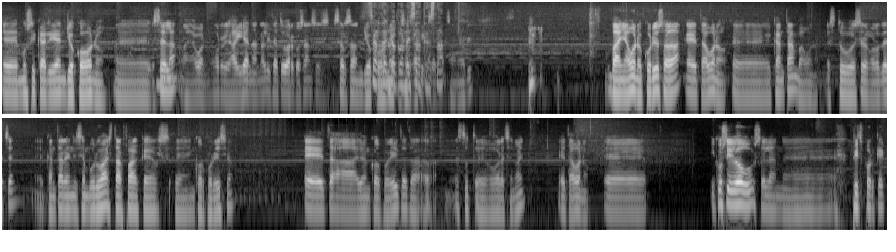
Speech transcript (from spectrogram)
eh, musikarien Joko Ono eh, zela, baina bueno, horri agian analizatu beharko zan, zer, zan Joko Zer den Ono, eta Ono. Baina, bueno, kuriosa da, eta, bueno, eh, kantan, ba, bueno, ez du ezer gordetzen, eh, kantaren izenburua Starfuckers eh, Incorporation, eta, edo Incorporate, eta ez dut eh, gogoratzen noin, eta, bueno, eh, ikusi dugu, zelan eh, Pitchforkek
